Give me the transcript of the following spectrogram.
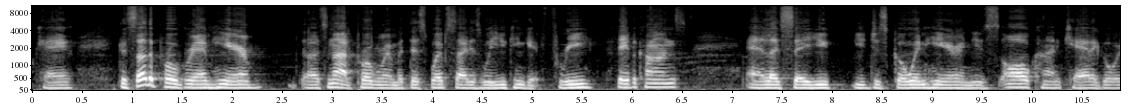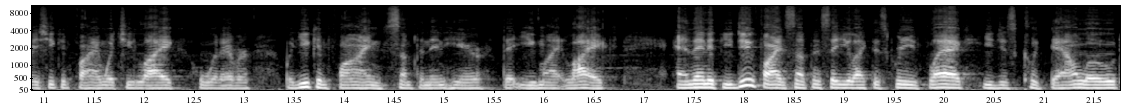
Okay. This other program here, uh, it's not a program, but this website is where you can get free favicons. And let's say you, you just go in here and use all kind of categories. You can find what you like or whatever. But you can find something in here that you might like. And then if you do find something, say you like this green flag, you just click download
